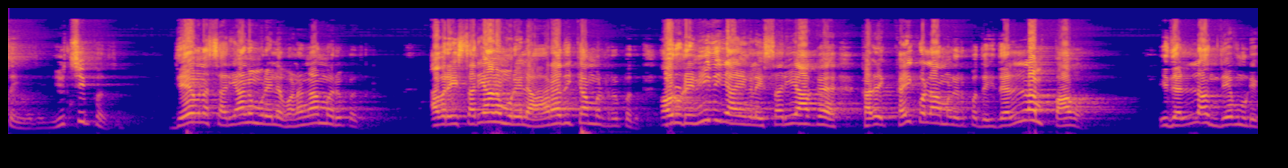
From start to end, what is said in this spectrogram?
செய்வது இச்சிப்பது தேவனை சரியான முறையில் வணங்காமல் இருப்பது அவரை சரியான முறையில் ஆராதிக்காமல் இருப்பது அவருடைய நீதி நியாயங்களை சரியாக கடை கை கொள்ளாமல் இருப்பது இதெல்லாம் பாவம். இதெல்லாம் தேவனுடைய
